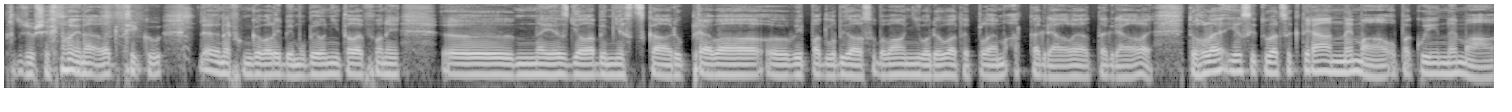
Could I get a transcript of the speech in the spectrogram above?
protože všechno je na elektriku. Eh, nefungovaly by mobilní telefony, eh, nejezdila by městská doprava, eh, vypadlo by zásobování vodou a teplem a tak dále a tak dále. Tohle je situace, která nemá, opakuji, nemá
